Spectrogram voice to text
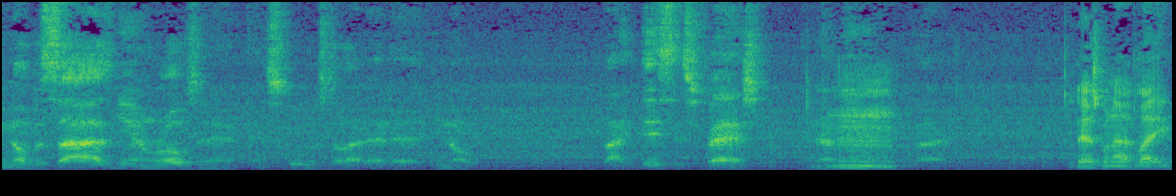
you know, besides getting roasted in, in, school and stuff like that, that, you know, like, this is fashion. You know what mm. I mean? Mm. Like, That's when I, like,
